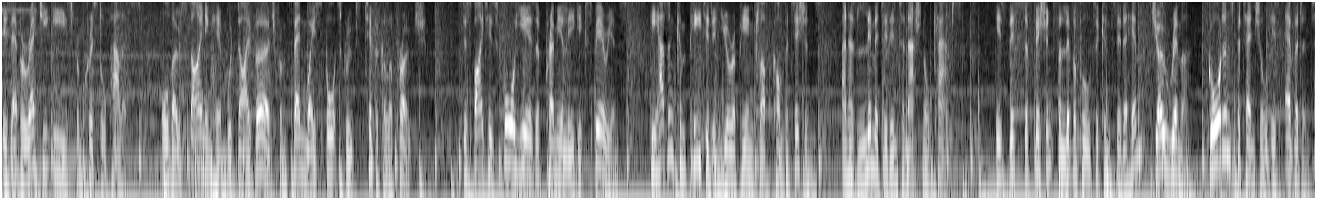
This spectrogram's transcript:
is Eberechi Eze from Crystal Palace, although signing him would diverge from Fenway Sports Group's typical approach. Despite his four years of Premier League experience, he hasn't competed in European club competitions and has limited international caps, is this sufficient for Liverpool to consider him? Joe Rimmer. Gordon's potential is evident,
